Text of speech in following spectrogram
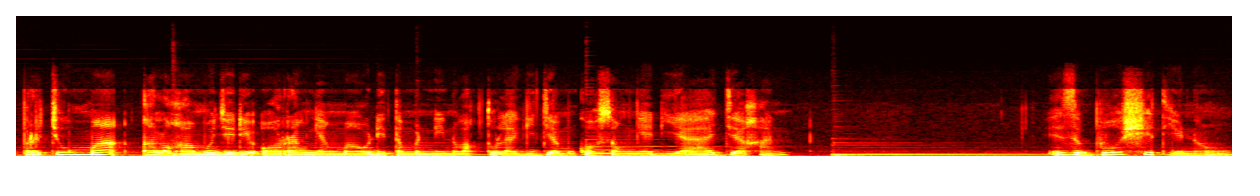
percuma kalau kamu jadi orang yang mau ditemenin waktu lagi jam kosongnya dia aja kan. It's a bullshit you know.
